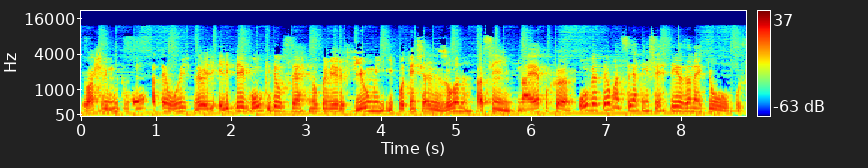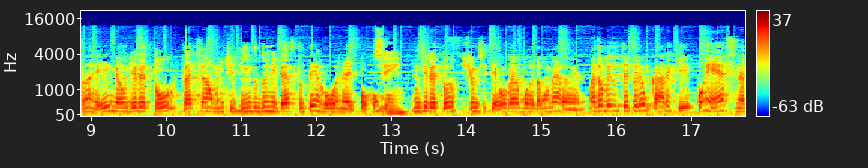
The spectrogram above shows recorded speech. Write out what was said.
eu acho ele muito bom até hoje. Ele, ele pegou o que deu certo no primeiro filme e potencializou, né? Assim, na época, houve até uma certa incerteza, né? Que o, o Sam Raimi é um diretor tradicionalmente vindo do universo do terror, né? E, pô, como Sim. um diretor de filmes de terror vai abordar o Homem-Aranha, né? Mas ao mesmo tempo ele é um cara que conhece, né?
